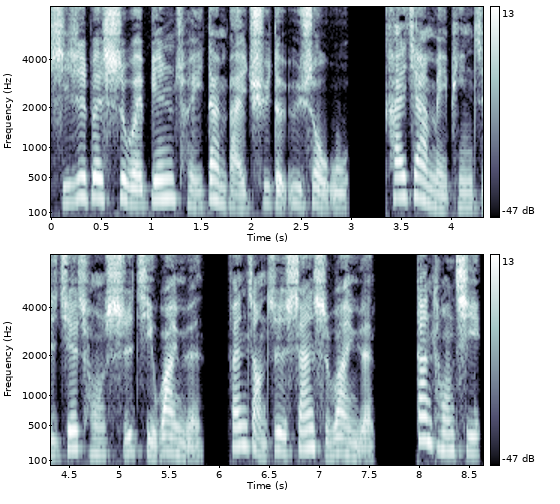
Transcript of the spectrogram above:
昔日被视为边陲蛋白区的预售屋，开价每平直接从十几万元翻涨至三十万元。但同期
